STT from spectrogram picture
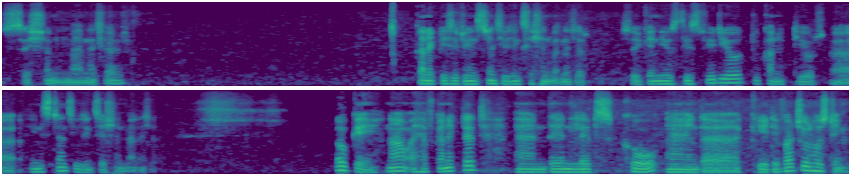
session manager connect EC2 instance using session manager. So you can use this video to connect your uh, instance using session manager. Okay, now I have connected and then let's go and uh, create a virtual hosting.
